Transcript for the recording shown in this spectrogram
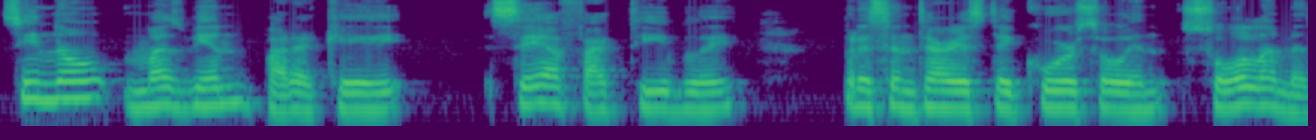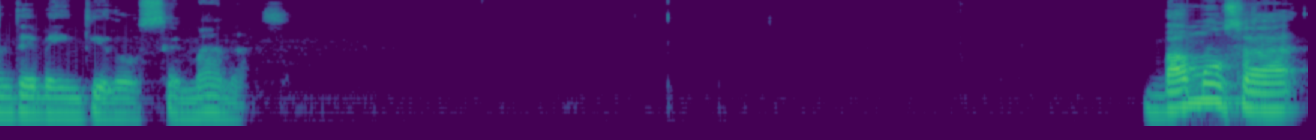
sino más bien para que sea factible presentar este curso en solamente 22 semanas. Vamos a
